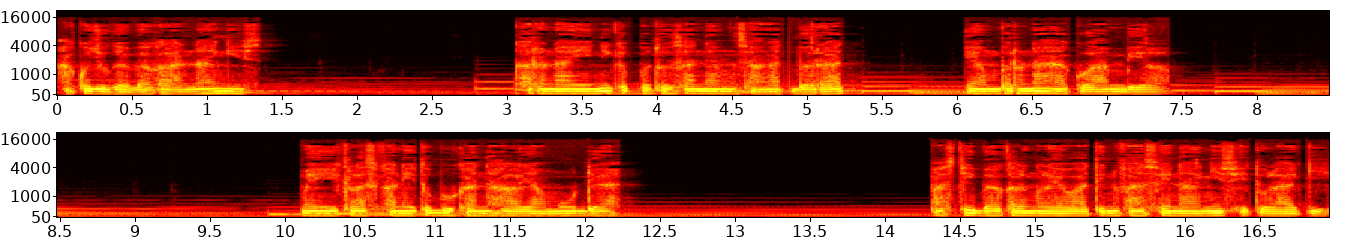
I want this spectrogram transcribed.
aku juga bakalan nangis. Karena ini keputusan yang sangat berat yang pernah aku ambil. Mengikhlaskan itu bukan hal yang mudah. Pasti bakal ngelewatin fase nangis itu lagi.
